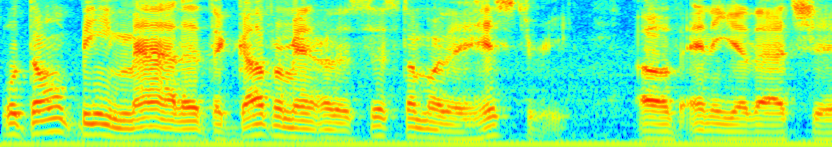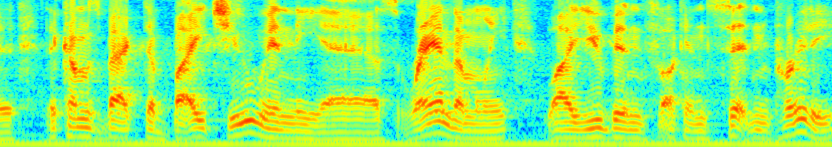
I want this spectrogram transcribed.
Well, don't be mad at the government or the system or the history of any of that shit that comes back to bite you in the ass randomly while you've been fucking sitting pretty.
